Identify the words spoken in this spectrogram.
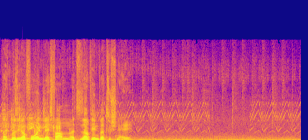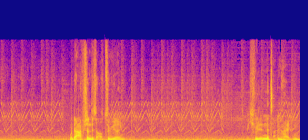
Vielleicht muss ich auch vorhin gleich fahren. Jetzt ist er auf jeden Fall zu schnell. Und der Abstand ist auch zu gering. Ich will den jetzt anhalten.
